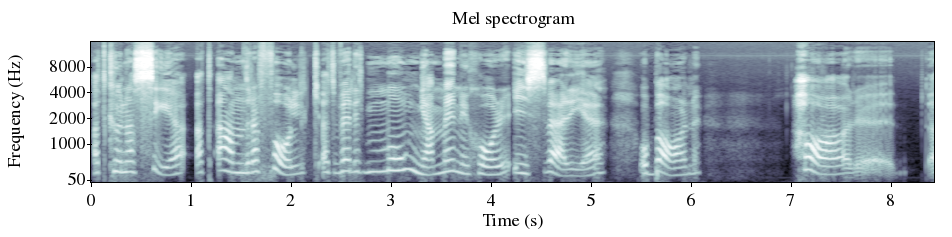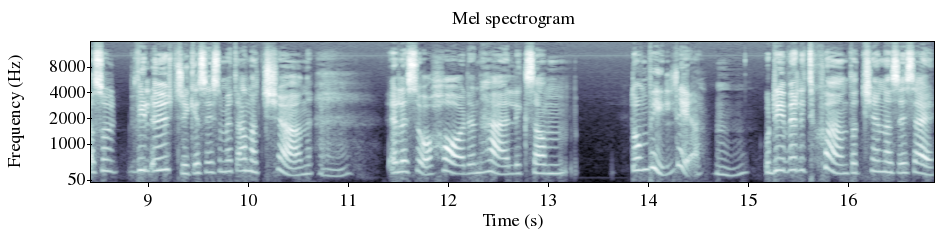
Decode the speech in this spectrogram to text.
att kunna se att andra folk, att väldigt många människor i Sverige och barn har, eh, alltså vill uttrycka sig som ett annat kön. Eller så, har den här liksom, de vill det. Mm. Och det är väldigt skönt att känna sig så här.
